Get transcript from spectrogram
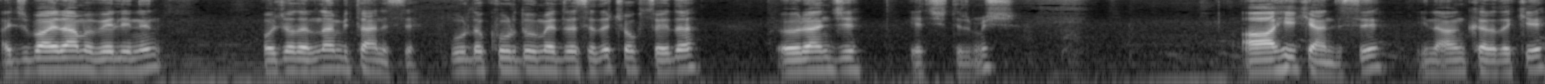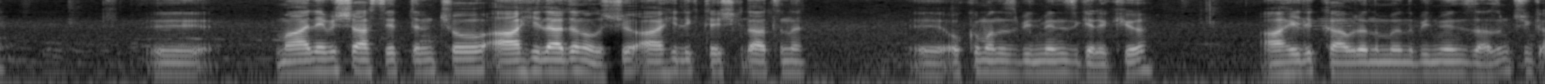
Hacı Bayramı Veli'nin hocalarından bir tanesi. Burada kurduğu medresede çok sayıda öğrenci yetiştirmiş. Ahi kendisi. Yine Ankara'daki e, manevi şahsiyetlerin çoğu ahilerden oluşuyor. Ahilik teşkilatını e, okumanız, bilmeniz gerekiyor. Ahilik kavramını bilmeniz lazım. Çünkü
